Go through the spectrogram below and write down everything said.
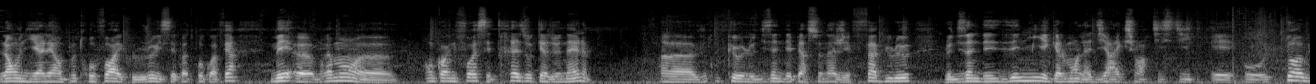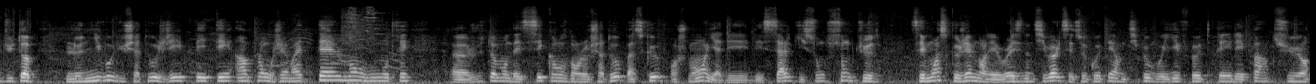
là on y allait un peu trop fort et que le jeu il sait pas trop quoi faire. Mais vraiment, encore une fois, c'est très occasionnel. Euh, je trouve que le design des personnages est fabuleux, le design des ennemis également, la direction artistique est au top du top. Le niveau du château, j'ai pété un plomb. J'aimerais tellement vous montrer euh, justement des séquences dans le château parce que franchement, il y a des, des salles qui sont somptueuses. C'est moi ce que j'aime dans les Resident Evil, c'est ce côté un petit peu, vous voyez, feutré, les peintures,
